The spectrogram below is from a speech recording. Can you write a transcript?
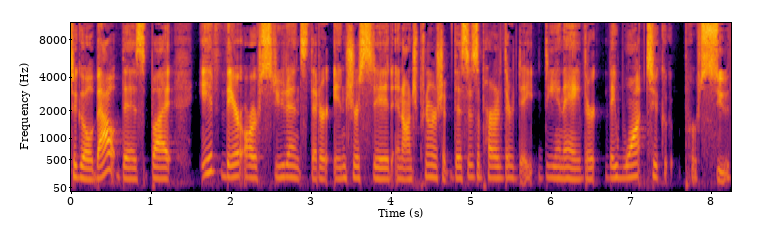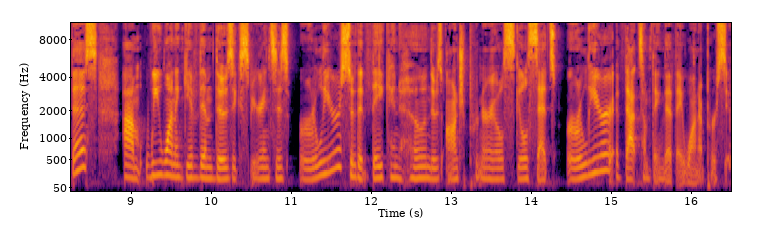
to go about this. But if there are students that are interested in entrepreneurship, this is a part of their DNA. They they want to pursue this. Um, we want to give them those experiences earlier so that they can hone those entrepreneurial skill sets earlier if that's something that they want to pursue.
